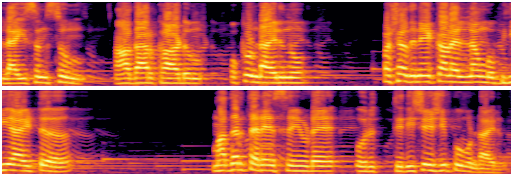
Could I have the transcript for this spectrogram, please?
ലൈസൻസും ആധാർ കാർഡും ഒക്കെ ഉണ്ടായിരുന്നു. പക്ഷെ അതിനേക്കാളെല്ലാം ഉപരിയായിട്ട് മദർ തെരേസയുടെ ഒരു തിരിശേഷിപ്പും ഉണ്ടായിരുന്നു.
